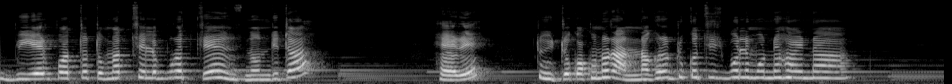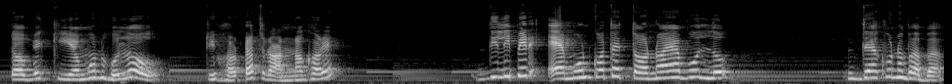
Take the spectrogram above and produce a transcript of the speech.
বিয়ের পর তো তোমার ছেলে পুরো চেঞ্জ নন্দিতা। হ্যাঁ রে, তুই তো কখনো রান্নাঘরে ঢুকেছিস বলে মনে হয় না। তবে কি এমন হলো, তুই হঠাৎ রান্নাঘরে? দিলীপের এমন কথায় তনয়া বলল দেখো না বাবা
